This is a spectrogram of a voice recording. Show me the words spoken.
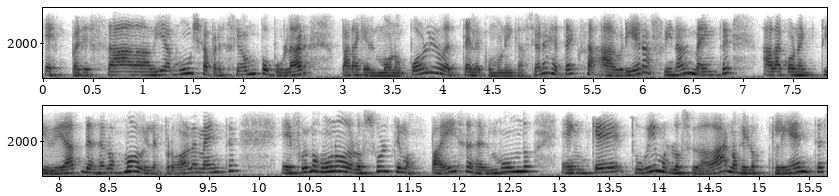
expresada, había mucha presión popular para que el monopolio de telecomunicaciones de Texas abriera finalmente a la conectividad desde los móviles. Probablemente eh, fuimos uno de los últimos países del mundo en que tuvimos los ciudadanos y los clientes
